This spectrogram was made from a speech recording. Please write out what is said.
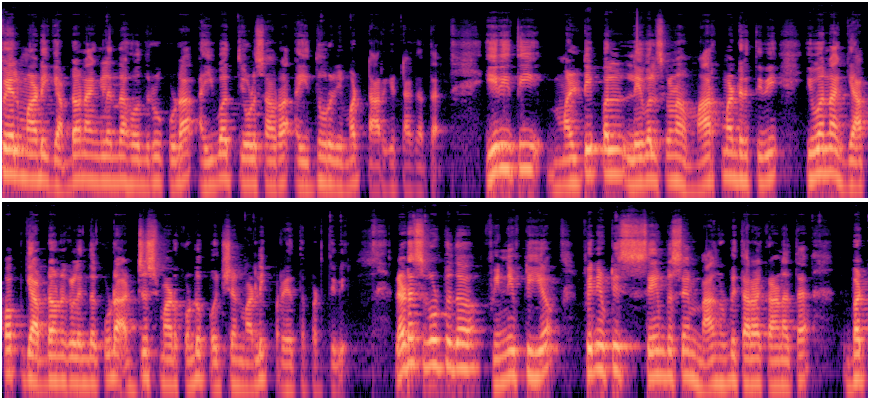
ಫೇಲ್ ಮಾಡಿ ಗ್ಯಾಪ್ ಡೌನ್ ಆಂಗಲ್ ಇಂದ ಹೋದ್ರೂ ಕೂಡ ಐವತ್ತೇಳು ಸಾವಿರ ಐದ್ನೂರು ನಿಮ್ಮ ಟಾರ್ಗೆಟ್ ಆಗುತ್ತೆ. ಈ ರೀತಿ ಮಲ್ಟಿಪಲ್ ಲೆವೆಲ್ಸ್ ಗಳನ್ನ ಮಾರ್ಕ್ ಮಾಡಿರ್ತೀವಿ. ಇವನ್ನ ಗ್ಯಾಪ್ ಅಪ್ ಗ್ಯಾಪ್ ಡೌನ್ ಗಳಿಂದ ಕೂಡ ಅಡ್ಜಸ್ಟ್ ಮಾಡಿಕೊಂಡು ಪೊಸಿಷನ್ ಮಾಡ್ಲಿಕ್ಕೆ ಪ್ರಯತ್ನ ಪಡ್ತೀವಿ. Let us go to the FinNifty FinNifty same to same bank ತರ ಕಾಣುತ್ತೆ. ಬಟ್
